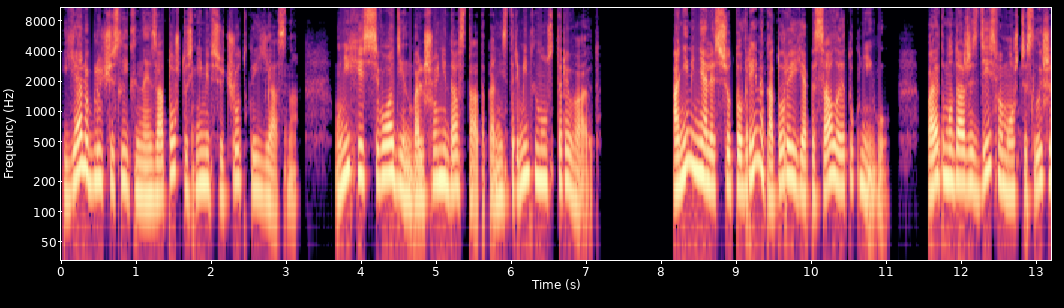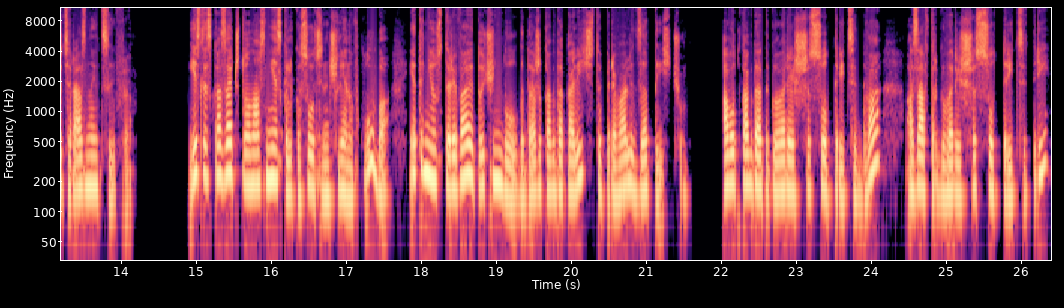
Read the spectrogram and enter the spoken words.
И я люблю числительные за то, что с ними все четко и ясно. У них есть всего один большой недостаток. Они стремительно устаревают. Они менялись все то время, которое я писала эту книгу. Поэтому даже здесь вы можете слышать разные цифры. Если сказать, что у нас несколько сотен членов клуба, это не устаревает очень долго, даже когда количество перевалит за тысячу. А вот когда ты говоришь 632, а завтра говоришь 633,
